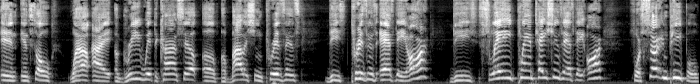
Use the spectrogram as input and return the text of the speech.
And and so while I agree with the concept of abolishing prisons, these prisons as they are, these slave plantations as they are, for certain people,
